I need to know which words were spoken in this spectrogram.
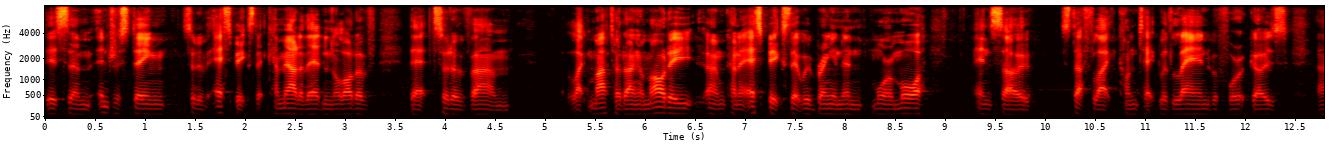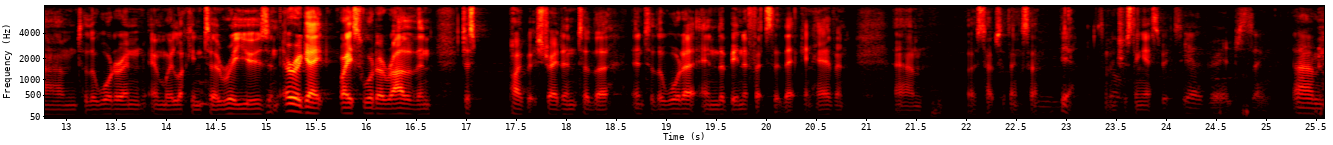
there's some interesting sort of aspects that come out of that and a lot of that sort of um, like mātauranga Māori um, kind of aspects that we're bringing in more and more. And so stuff like contact with land before it goes um, to the water and, and we're looking to reuse and irrigate wastewater rather than just pipe it straight into the into the water and the benefits that that can have and um, those types of things. So yeah, some interesting aspects. Yeah, very interesting. Um,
